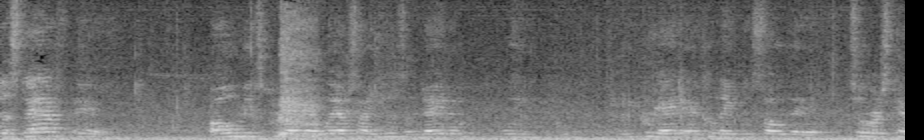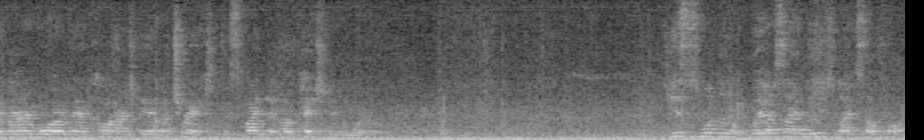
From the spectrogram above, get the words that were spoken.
The staff at Ole Miss created a website using data we, we created and collected so that tourists can learn more about Clarksdale attractions despite their location in the world. This is what the website looks like so far.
